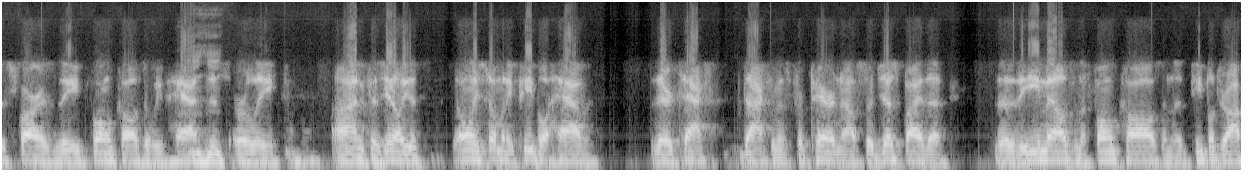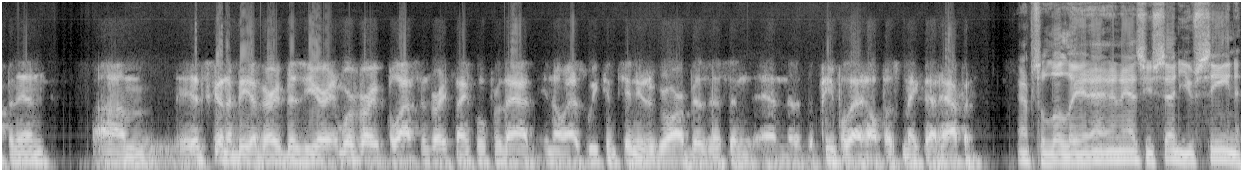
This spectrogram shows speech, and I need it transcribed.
as far as the phone calls that we've had mm-hmm. this early on, because you know, only so many people have their tax documents prepared now. So just by the the, the emails and the phone calls and the people dropping in, um, it's going to be a very busy year, and we're very blessed and very thankful for that. You know, as we continue to grow our business and and the, the people that help us make that happen. Absolutely, and, and, as you said, you've seen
